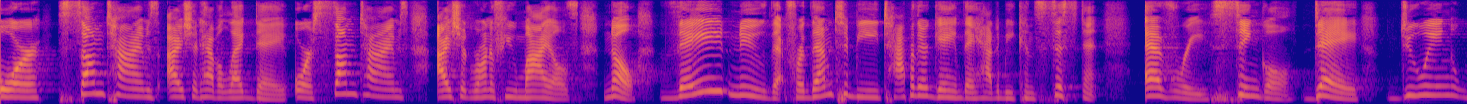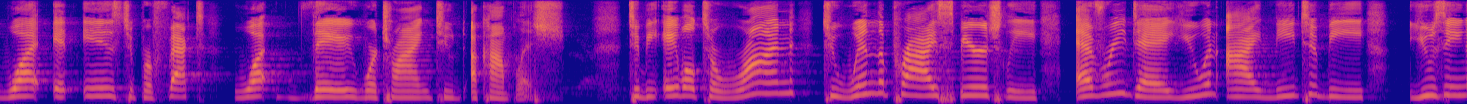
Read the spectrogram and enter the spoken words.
or sometimes I should have a leg day, or sometimes I should run a few miles. No, they knew that for them to be top of their game, they had to be consistent every single day doing what it is to perfect what they were trying to accomplish. To be able to run to win the prize spiritually every day, you and I need to be using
